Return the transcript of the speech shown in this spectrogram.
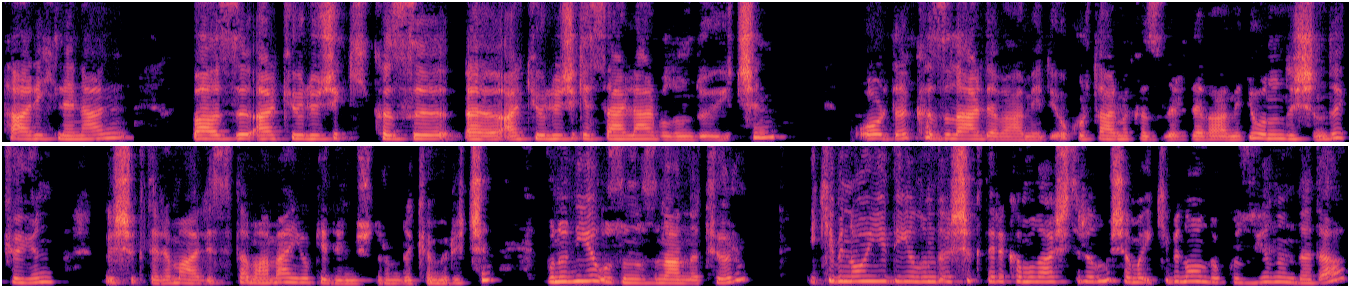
tarihlenen bazı arkeolojik kazı, arkeolojik eserler bulunduğu için Orada kazılar devam ediyor, kurtarma kazıları devam ediyor. Onun dışında köyün Işıkdere Mahallesi tamamen yok edilmiş durumda kömür için. Bunu niye uzun uzun anlatıyorum? 2017 yılında Işıkdere kamulaştırılmış ama 2019 yılında da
